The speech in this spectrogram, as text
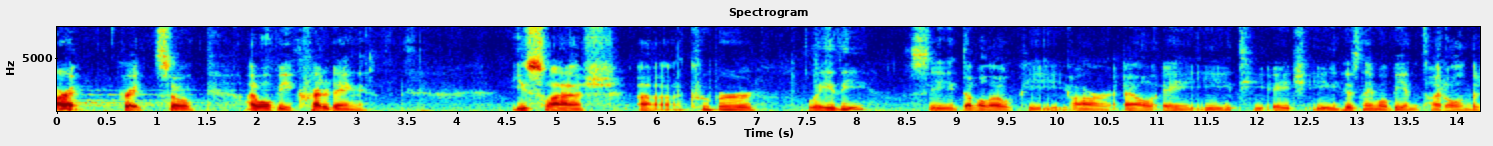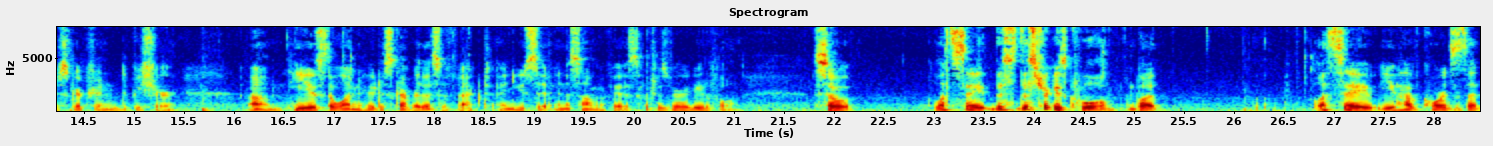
Alright, great. So I will be crediting u slash uh, Cooper Laethe, C O O P E R L A E T H E. His name will be in the title and the description to be sure. Um, he is the one who discovered this effect and used it in a song of his, which is very beautiful. So let's say this this trick is cool, but let's say you have chords that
